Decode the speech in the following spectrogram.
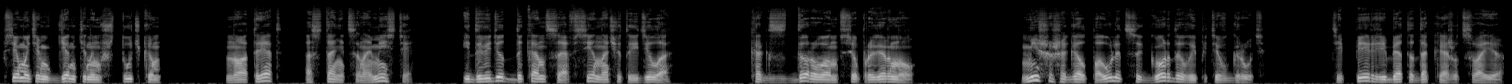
всем этим Генкиным штучкам. Но отряд останется на месте и доведет до конца все начатые дела. Как здорово он все провернул. Миша шагал по улице, гордо выпитив грудь. Теперь ребята докажут свое.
